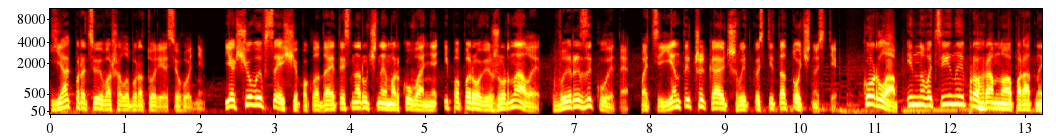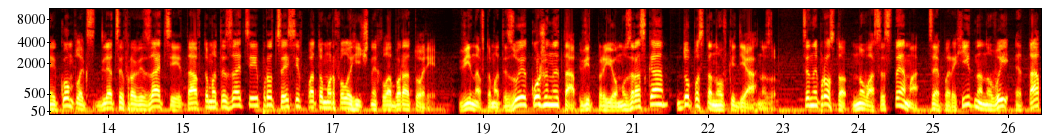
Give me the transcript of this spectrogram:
Як працює ваша лабораторія сьогодні? Якщо ви все ще покладаєтесь на ручне маркування і паперові журнали, ви ризикуєте. Пацієнти чекають швидкості та точності. CoreLab – інноваційний програмно-апаратний комплекс для цифровізації та автоматизації процесів патоморфологічних лабораторій. Він автоматизує кожен етап від прийому зразка до постановки діагнозу. Це не просто нова система, це перехід на новий етап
